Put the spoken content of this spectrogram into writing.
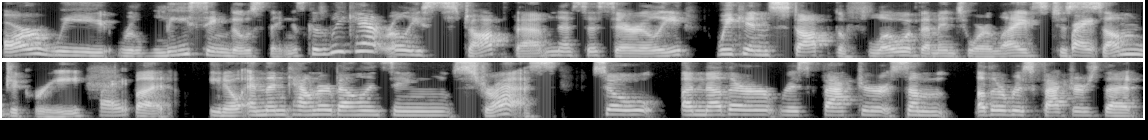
Are we releasing those things? Because we can't really stop them necessarily. We can stop the flow of them into our lives to Right. some degree, right. but you know, and then counterbalancing stress. So another risk factor, some other risk factors that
